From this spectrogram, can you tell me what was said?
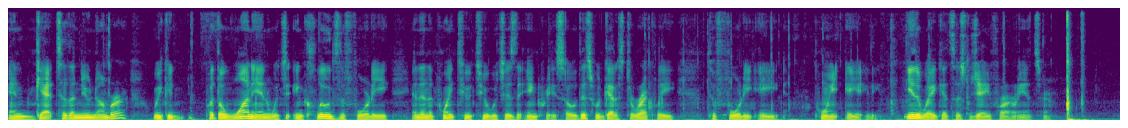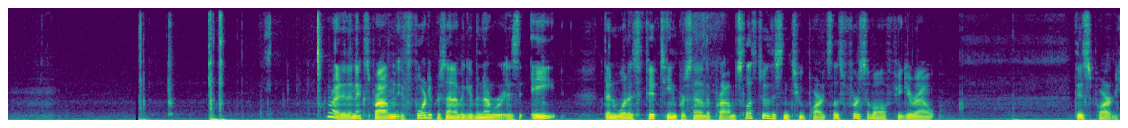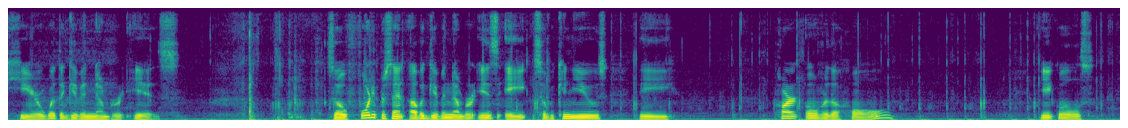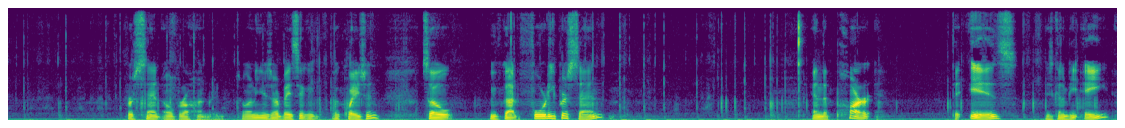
and get to the new number, we could put the 1 in, which includes the 40, and then the 0.22, which is the increase. So this would get us directly to 48.80. Either way, it gets us J for our answer. All right, in the next problem, if 40% of a given number is 8, then what is 15% of the problem? So let's do this in two parts. Let's first of all figure out this part here, what the given number is. So 40% of a given number is 8, so we can use the part over the whole equals percent over 100. So we're going to use our basic equation. So we've got 40%, and the part that is is going to be 8,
